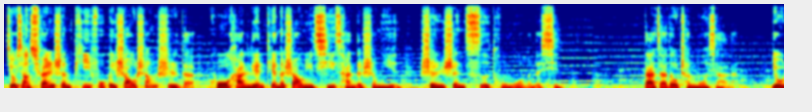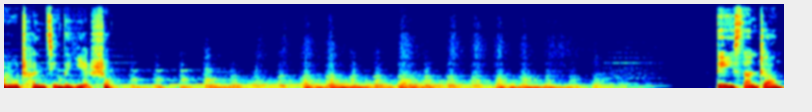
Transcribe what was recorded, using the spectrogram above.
就像全身皮肤被烧伤似的，哭喊连天的少女凄惨的声音，深深刺痛我们的心。大家都沉默下来，犹如沉静的野兽。第三章：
